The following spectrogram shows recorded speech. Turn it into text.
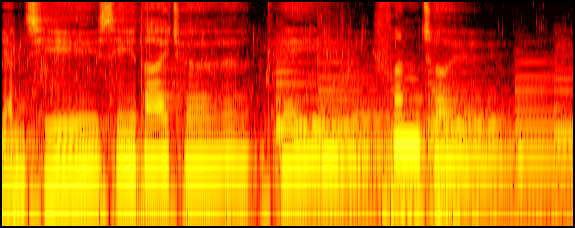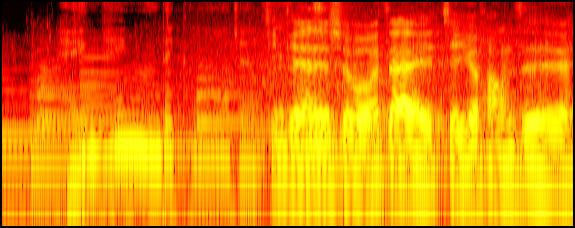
人似是带着几分醉，轻轻的。今天是我在这个房子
